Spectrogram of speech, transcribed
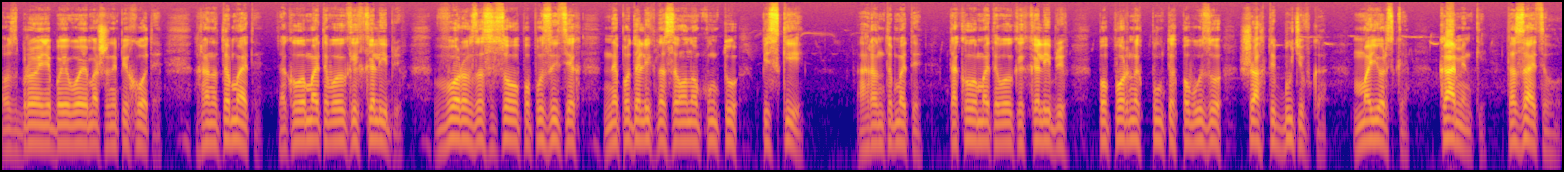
Озброєння бойової машини піхоти, гранатомети та кулемети великих калібрів ворог застосовував по позиціях неподалік населеного пункту Піски, а гранатомети та кулемети великих калібрів по опорних пунктах поблизу шахти Бутівка, Майорська, Кам'янки та Зайцевого.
